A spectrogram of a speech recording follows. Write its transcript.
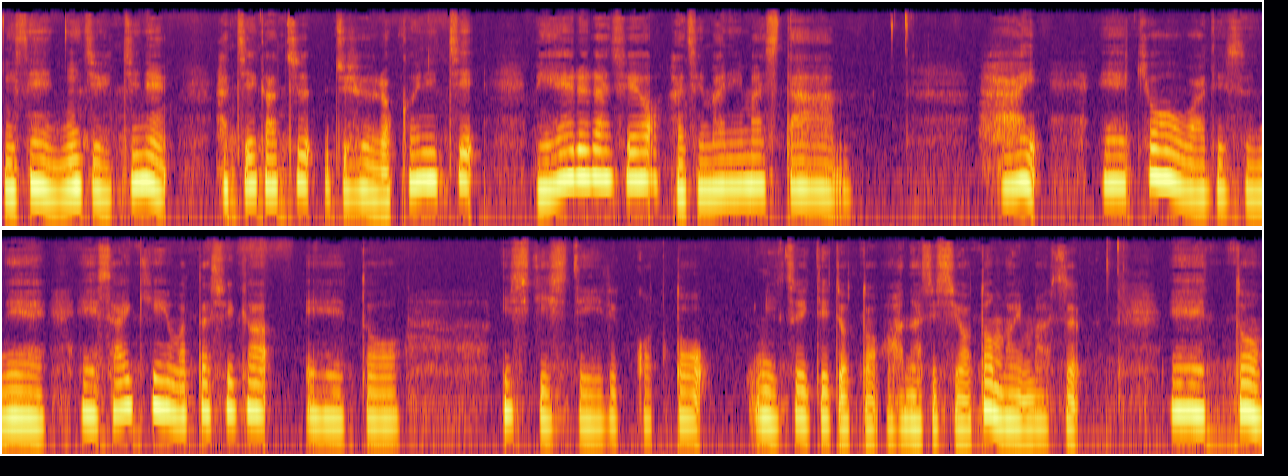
2021年8月16日見えるラジオ始まりました。はい、えー、今日はですね、えー、最近私がえーと意識していることについてちょっとお話ししようと思います。えー、っと、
